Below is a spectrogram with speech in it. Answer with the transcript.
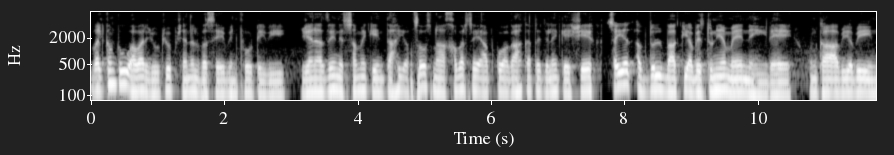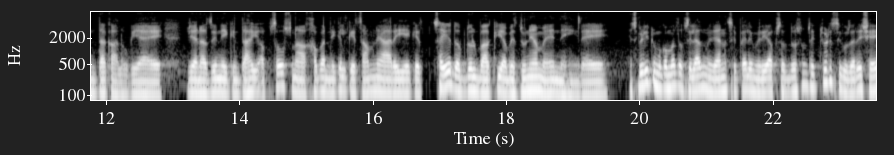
Welcome to our YouTube channel वसेब इन्फो टी वी यह नाजरीन, इस समय की इंतहाई अफसोसनाक खबर से आपको आगाह करते चलें कि शेख सैयद अब्दुल बाकी अब इस दुनिया में नहीं रहे। उनका अभी अभी इंतकाल हो गया है। यह नाजरीन, एक इंतहाई अफसोसनाक खबर निकल के सामने आ रही है कि सैयद अब्दुल बाकी अब इस दुनिया में नहीं रहे। इस वीडियो की मुकम्मल तफसीत में जाने से पहले मेरी आप सब दोस्तों से एक छोटी सी गुजारिश है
